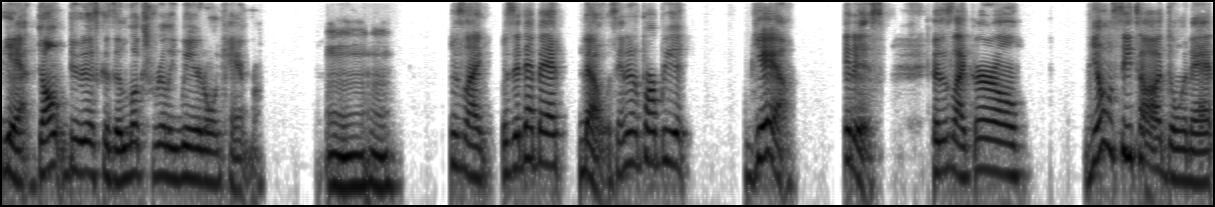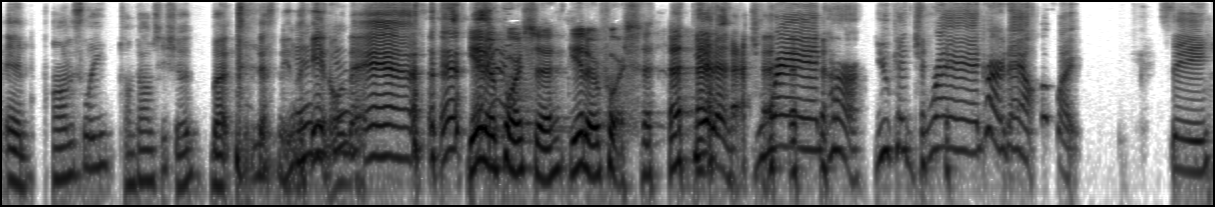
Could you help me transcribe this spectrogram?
yeah, don't do this because it looks really weird on camera. Mm-hmm. It's like, is it that bad? No. Is it inappropriate? Yeah, it is. Because it's like, girl, you don't see Todd doing that. And honestly, sometimes she should, but that's neither yeah, here nor there. Get her, Porsha. Get her, Porsha. Get her. Drag her. You can drag her down. I was like, see,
